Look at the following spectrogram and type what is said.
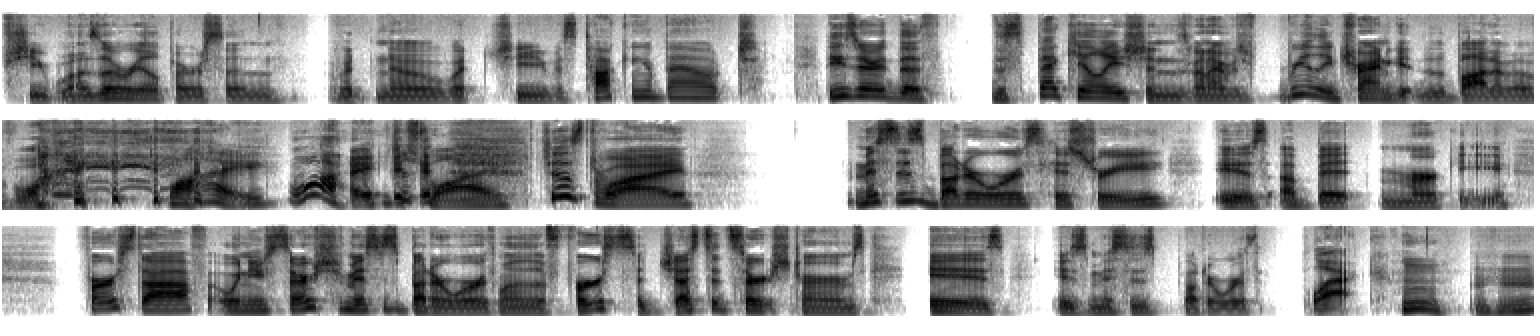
if she was a real person, would know what she was talking about. These are the the speculations when I was really trying to get to the bottom of why. Why? why? Just why? Just why. Mrs. Butterworth's history is a bit murky. First off, when you search Mrs. Butterworth, one of the first suggested search terms is Is Mrs. Butterworth black? hmm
